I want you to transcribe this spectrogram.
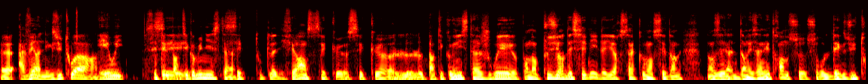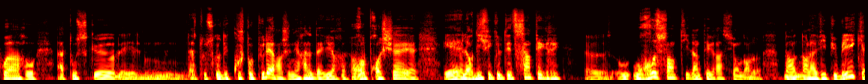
euh, avait un exutoire. Et oui. C'était le Parti communiste. C'est toute la différence, c'est que c'est que le, le, Parti communiste a joué pendant plusieurs décennies. D'ailleurs, ça a commencé dans dans, dans les années 30, ce, ce rôle d'exutoire à tout ce que les à tout ce que des couches populaires en général d'ailleurs reprochaient et à leur difficulté de s'intégrer euh, ou, ressenti d'intégration dans, le, dans, dans, la vie publique.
